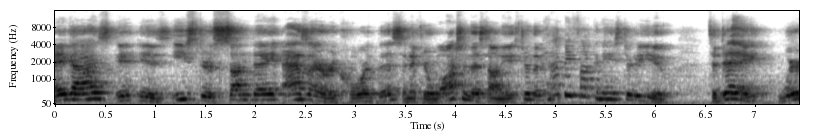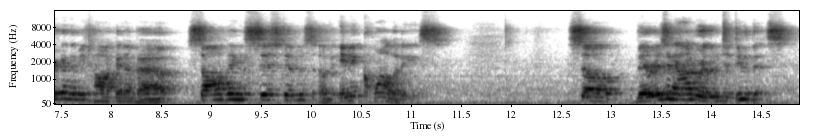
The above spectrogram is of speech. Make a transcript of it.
Hey guys, it is Easter Sunday as I record this, and if you're watching this on Easter, then happy fucking Easter to you. Today, we're going to be talking about solving systems of inequalities. So, there is an algorithm to do this.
